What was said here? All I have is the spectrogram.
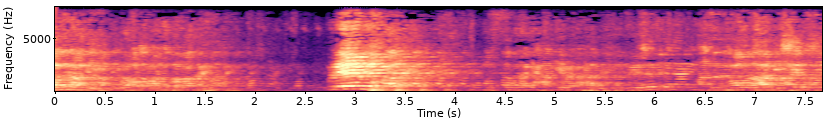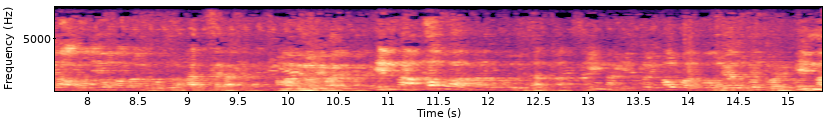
বলেন আমি। প্রেম। মুস্তাফাকে হাকিম একটা এসেছে, হযরত মাওলানা আলী শেরফুল্লাহ রাদিয়াল্লাহু হুজুর হাদিসে রাখেন। আমাদের নবী বলেন, ইন্না আউয়াল মান জান্নাত, ইন্না নিশ্চয় আউয়াল কোন ইয়াদখুল ইন্না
